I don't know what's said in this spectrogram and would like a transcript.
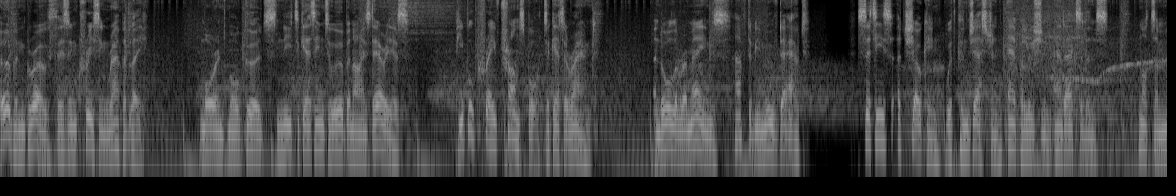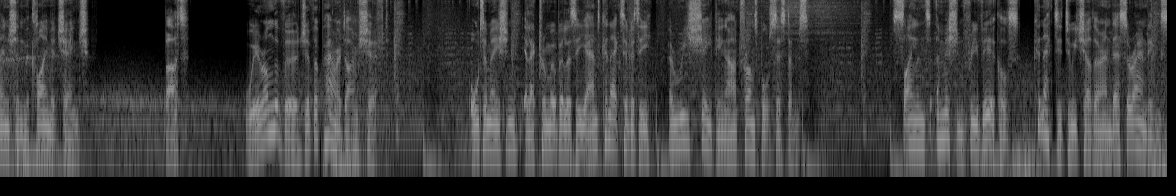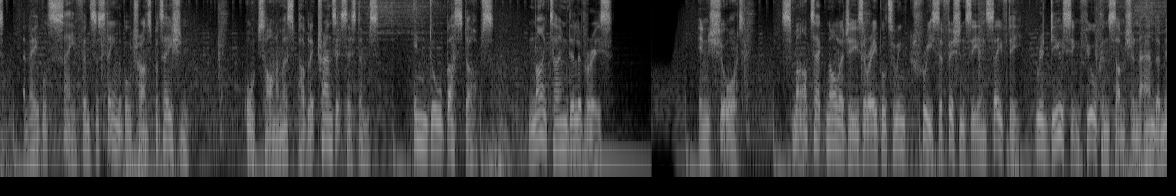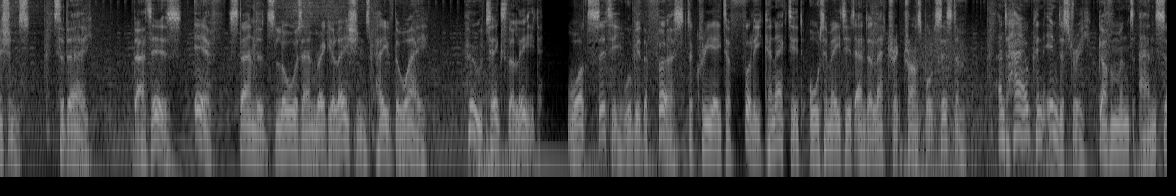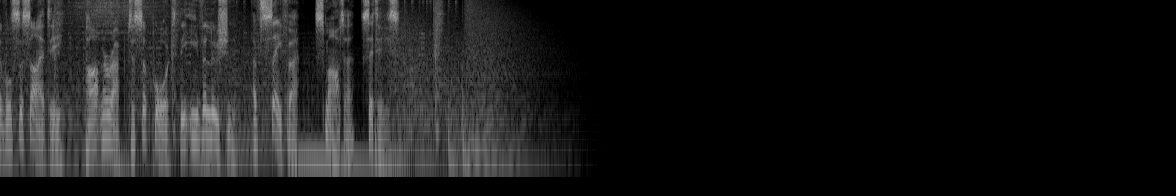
Urban growth is increasing rapidly. More and more goods need to get into urbanized areas. People crave transport to get around. And all the remains have to be moved out. Cities are choking with congestion, air pollution and accidents, not to mention the climate change. But we're on the verge of a paradigm shift. Automation, electromobility and connectivity are reshaping our transport systems silent emission-free vehicles connected to each other and their surroundings enable safe and sustainable transportation. Autonomous public transit systems, indoor bus stops, nighttime deliveries. In short, smart technologies are able to increase efficiency and safety, reducing fuel consumption and emissions. Today, that is, if standards, laws and regulations pave the way. Who takes the lead? What city will be the first to create a fully connected, automated and electric transport system? And how can industry, government and civil society partner up to support the evolution of safer, smarter cities?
